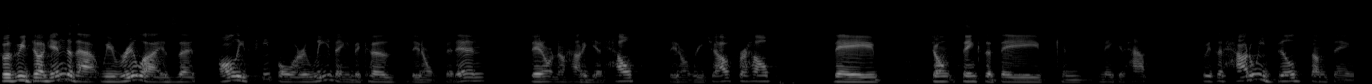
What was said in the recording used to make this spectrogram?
So as we dug into that, we realized that all these people are leaving because they don't fit in, they don't know how to get help, they don't reach out for help, they don't think that they can make it happen. So we said, how do we build something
